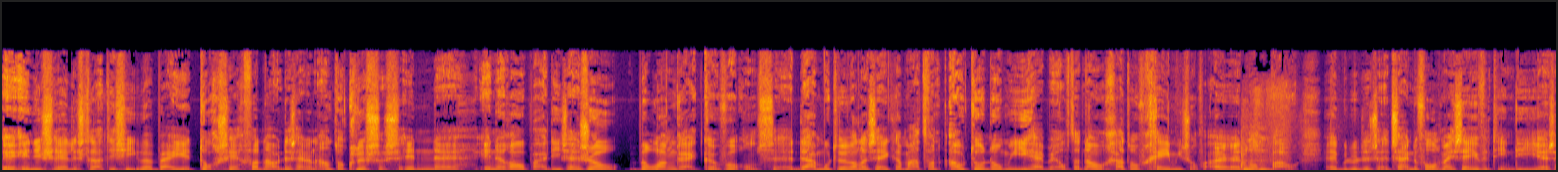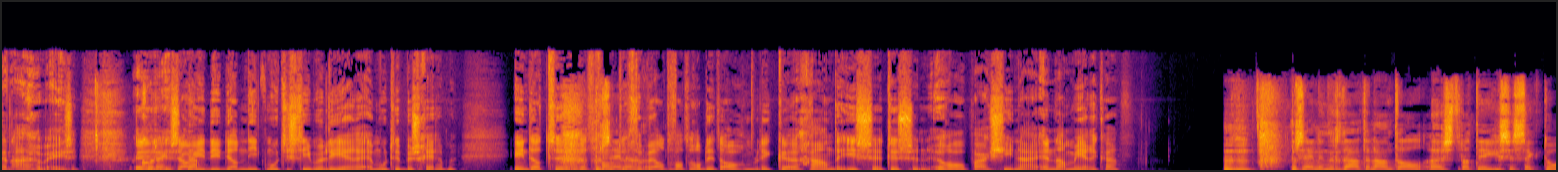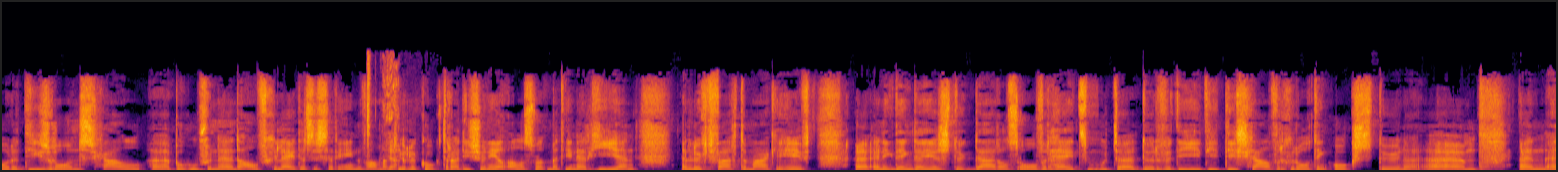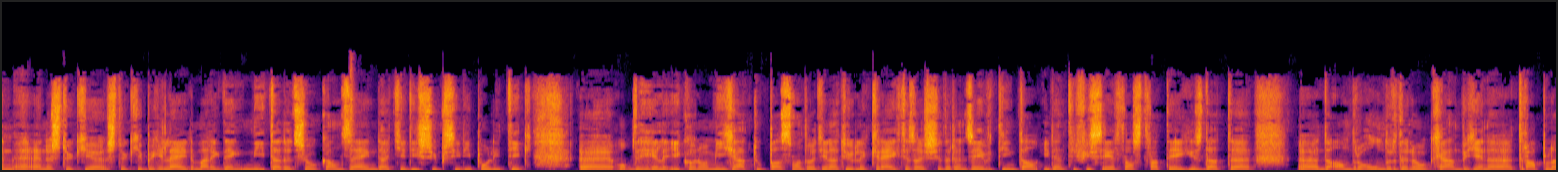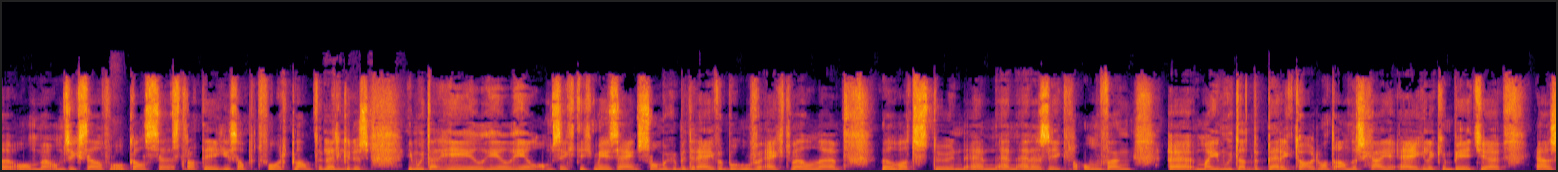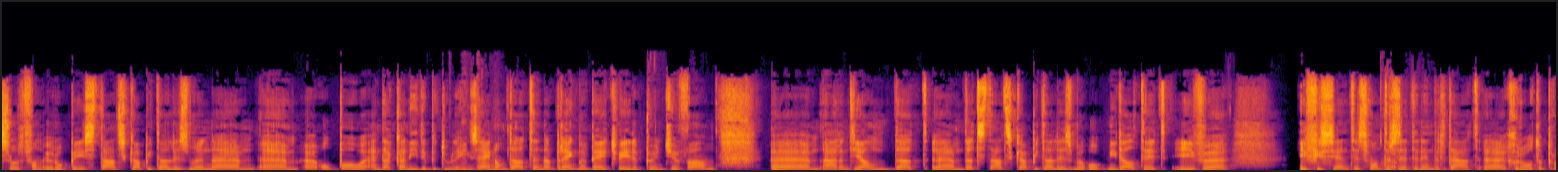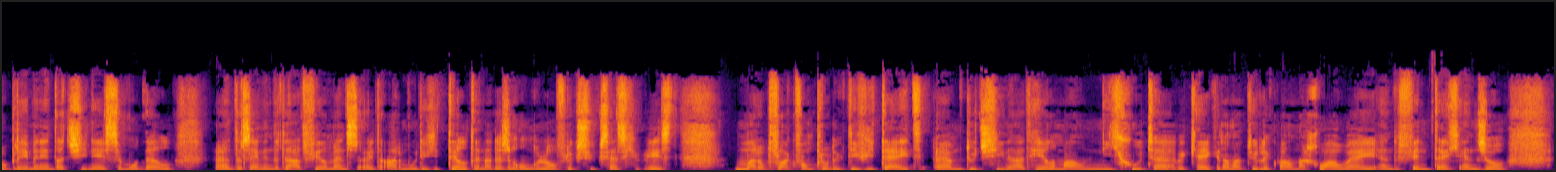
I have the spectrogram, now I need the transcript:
uh, industriële strategie, waarbij je toch zegt van nou, er zijn een aantal clusters in, uh, in Europa die zijn zo belangrijk voor ons. daar moeten we wel een zekere mate van autonomie hebben. Of dat nou gaat over chemisch of landbouw. Mm -hmm. Ik bedoel, dus het zijn er volgens mij 17 die zijn aangewezen. Correct, zou je die dan niet moeten stimuleren en moeten beschermen? In dat, in dat grote geweld wat er op dit ogenblik gaande is tussen Europa, China en Amerika? Mm -hmm. Er zijn inderdaad een aantal uh, strategische sectoren die zo'n schaal uh, behoeven. Hè. De halfgeleiders is er één van. Ja. Natuurlijk ook traditioneel alles wat met energie en, en luchtvaart te maken heeft. Uh, en ik denk dat je een stuk daar als overheid moet durven die, die, die schaalvergroting ook steunen. Um, en, en, en een stukje, stukje begeleiden. Maar ik denk niet dat het zo kan zijn dat je die subsidiepolitiek op de hele economie gaat toepassen. Want wat je natuurlijk krijgt is als je er een zeventiental identificeert als strategisch, dat uh, de andere honderden ook gaan beginnen trappelen om, om zichzelf ook als strategisch op het voorplan te werken. Mm -hmm. Dus je moet daar heel, heel, heel omzichtig mee zijn. Sommige bedrijven behoeven echt wel, wel wat steun en, en, en een zekere omvang. maar je moet dat beperkt houden, want anders ga je eigenlijk een beetje ja, een soort van Europees staatskapitalisme um, um, opbouwen. En dat kan niet de bedoeling zijn. Omdat, en dat brengt me bij het tweede puntje van um, Arend Jan, dat, um, dat staatskapitalisme ook niet altijd even efficiënt is. Want er ja. zitten inderdaad uh, grote problemen in dat Chinese model. Uh, er zijn inderdaad veel mensen uit de armoede getild en dat is een ongelooflijk succes geweest. Maar op vlak van productiviteit um, doet China het helemaal niet goed. Hè. We kijken dan natuurlijk wel naar Huawei en de fintech en zo.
